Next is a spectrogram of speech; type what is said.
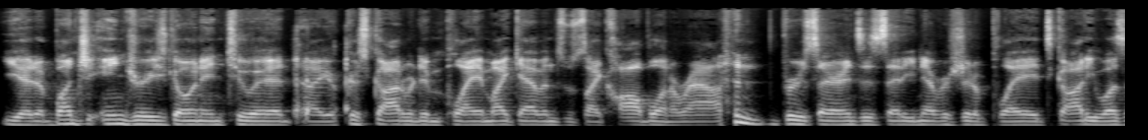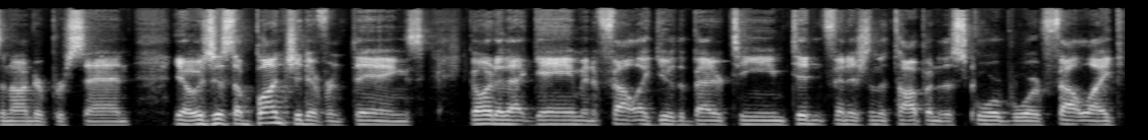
you had a bunch of injuries going into it. Uh, your Chris Godwin didn't play. Mike Evans was like hobbling around, and Bruce Arians has said he never should have played. Scotty wasn't hundred percent. You know, it was just a bunch of different things going to that game, and it felt like you're the better team. Didn't finish on the top end of the scoreboard. Felt like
